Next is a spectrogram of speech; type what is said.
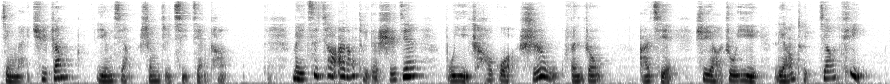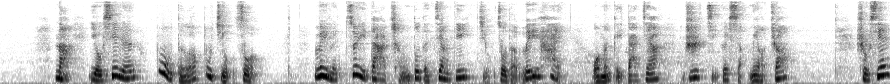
静脉曲张，影响生殖器健康。每次翘二郎腿的时间不宜超过十五分钟，而且需要注意两腿交替。那有些人不得不久坐，为了最大程度的降低久坐的危害，我们给大家。知几个小妙招。首先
